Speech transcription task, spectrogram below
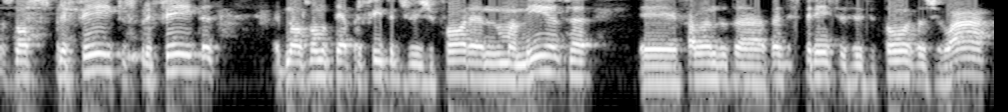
os nossos prefeitos, prefeitas. Nós vamos ter a prefeita de Juiz de Fora numa mesa, é, falando da, das experiências exitosas de lá.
